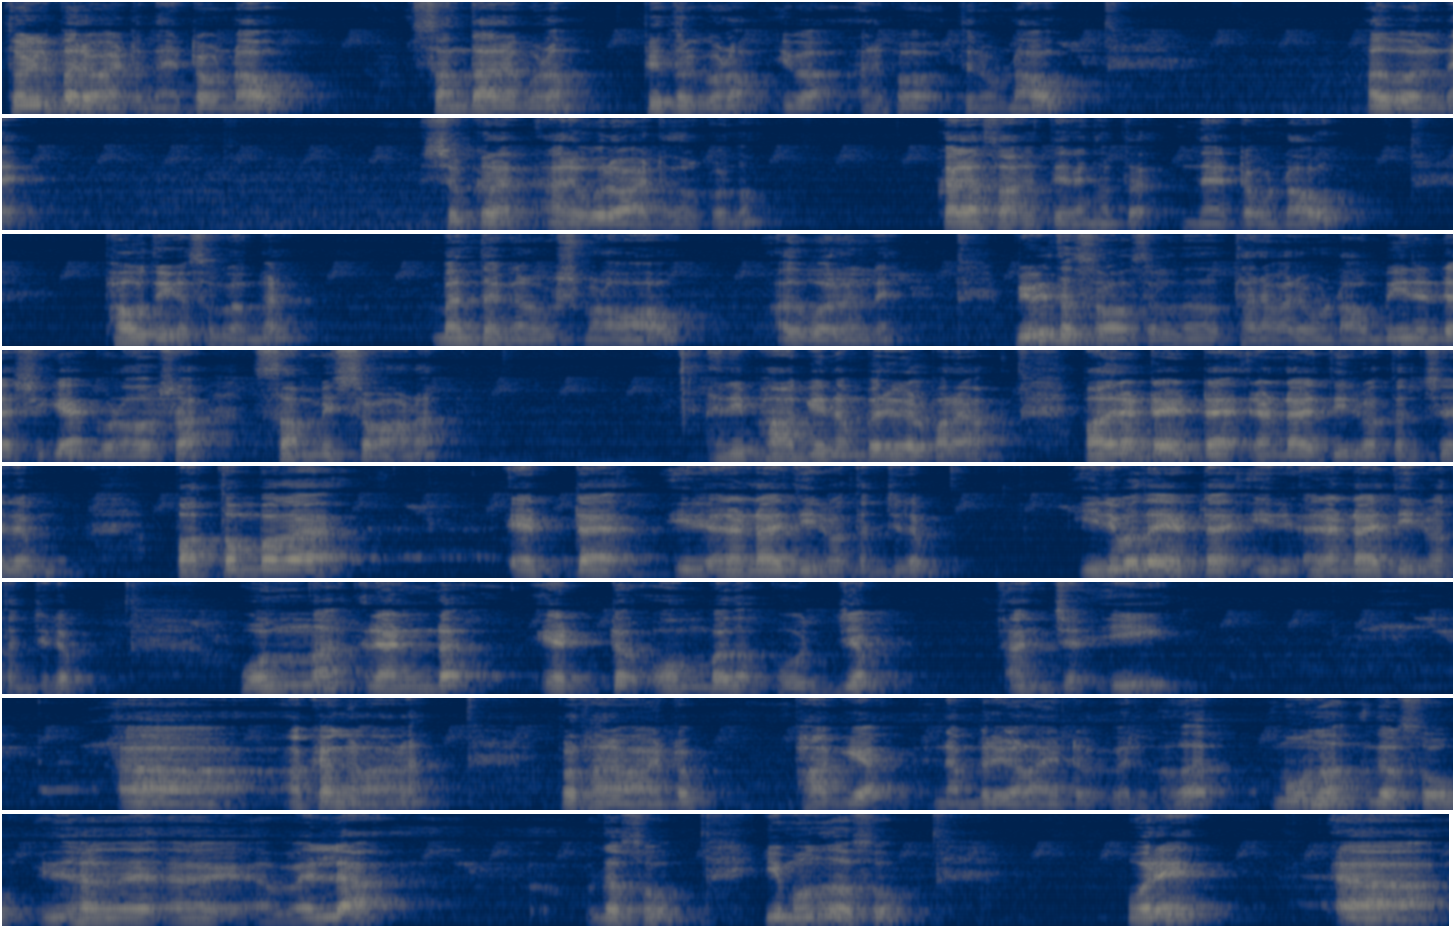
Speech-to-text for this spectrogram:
തൊഴിൽപരമായിട്ട് നേട്ടം ഉണ്ടാവും. സന്താന ഗുണം പിതൃഗുണം ഇവ അനുഭവത്തിനുണ്ടാവും. അതുപോലെ തന്നെ ശുക്രൻ അനുകൂലമായിട്ട് നിൽക്കുന്നു. കലാസാഹിത്യ രംഗത്ത് നേട്ടമുണ്ടാവും. ഭൗതിക സുഖങ്ങൾ ബന്ധങ്ങൾ ഊഷ്മളമാവും. അതുപോലെ തന്നെ വിവിധ സ്രോതസ്സിൽ നിന്ന് ധനവരവുണ്ടാവും. മീനൻ രാശിക്ക് ഗുണദോഷ സമ്മിശ്രമാണ്. ഇനി ഭാഗ്യ നമ്പറുകൾ പറയാം. പതിനെട്ട് എട്ട് രണ്ടായിരത്തി ഇരുപത്തഞ്ചിലും പത്തൊമ്പത് എട്ട് രണ്ടായിരത്തി ഇരുപത്തഞ്ചിലും ഇരുപത് എട്ട് രണ്ടായിരത്തി ഇരുപത്തഞ്ചിലും ഒന്ന് രണ്ട് എട്ട് ഒമ്പത് പൂജ്യം അഞ്ച് ഈ അക്കങ്ങളാണ് പ്രധാനമായിട്ടും ഭാഗ്യ നമ്പറുകളായിട്ട് വരുന്നത്. മൂന്ന് ദിവസവും എല്ലാ ദിവസവും ഈ മൂന്ന് ദിവസവും ഒരേ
